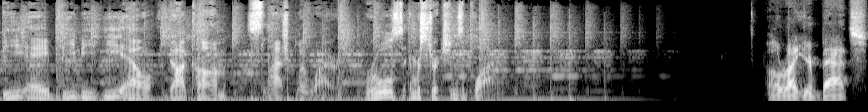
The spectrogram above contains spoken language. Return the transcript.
B-A-B-B-E-L dot com slash bluewire. Rules and restrictions apply. All right, your bats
